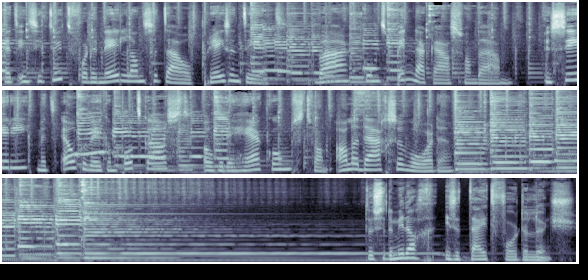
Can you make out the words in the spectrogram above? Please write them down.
Het Instituut voor de Nederlandse Taal presenteert Waar komt pindakaas vandaan? Een serie met elke week een podcast over de herkomst van alledaagse woorden. Tussen de middag is het tijd voor de lunch.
